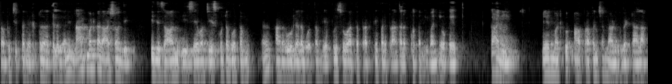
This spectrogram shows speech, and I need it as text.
ప్రభు చిత్తం ఎట్లుంటుందో తెలియదు కానీ నాకు మటుకు అది ఆశ ఉంది. ఇది చాలు ఈ సేవ చేసుకుంటూ పోతాం ఆడ ఊర్లలో పోతాం ఎప్పుడు సువార్త ప్రకటింపని ప్రాంతాలకు పోతాం ఇవన్నీ ఒక ఎత్తు. కానీ నేను మటుకు ఆ ప్రపంచంలో అడుగు పెట్టాలా?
